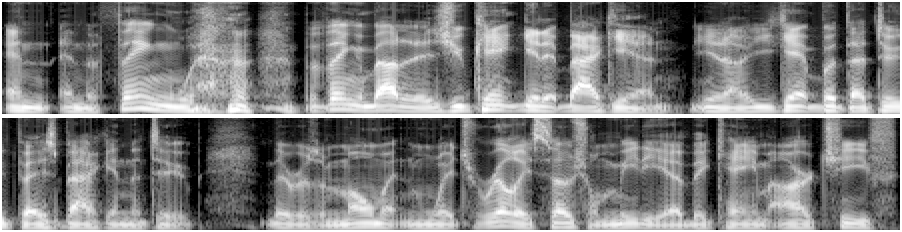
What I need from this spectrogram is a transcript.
And and the thing the thing about it is you can't get it back in. You know, you can't put that toothpaste back in the tube. There was a moment in which really social media became our chief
